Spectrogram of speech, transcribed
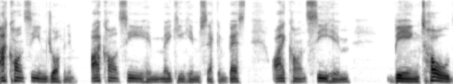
I can't see him dropping him. I can't see him making him second best. I can't see him being told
